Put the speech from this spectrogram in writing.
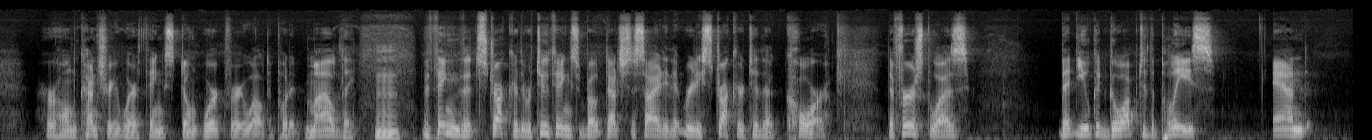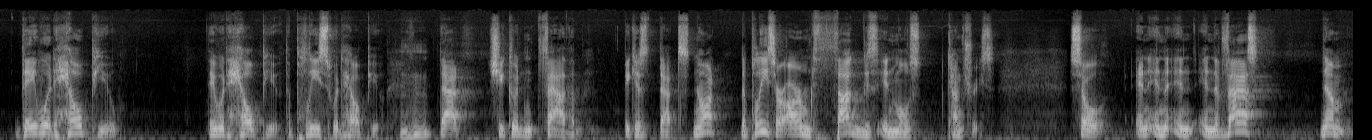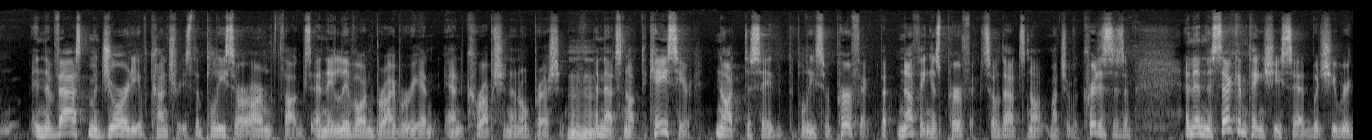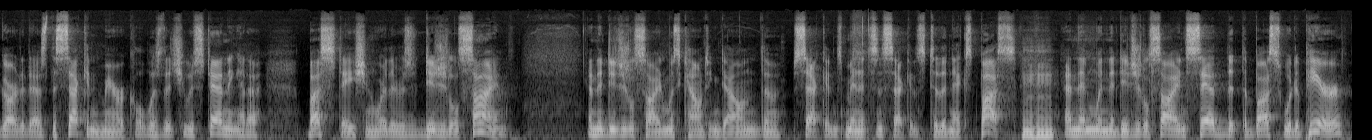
her home country where things don't work very well, to put it mildly. Mm. The thing that struck her, there were two things about Dutch society that really struck her to the core. The first was that you could go up to the police and they would help you. They would help you. The police would help you. Mm-hmm. That she couldn't fathom because that's not, the police are armed thugs in most countries. So, in, in, in, in the vast now, in the vast majority of countries, the police are armed thugs and they live on bribery and, and corruption and oppression. Mm-hmm. And that's not the case here. Not to say that the police are perfect, but nothing is perfect. So that's not much of a criticism. And then the second thing she said, which she regarded as the second miracle, was that she was standing at a bus station where there was a digital sign. And the digital sign was counting down the seconds, minutes, and seconds to the next bus. Mm-hmm. And then when the digital sign said that the bus would appear,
